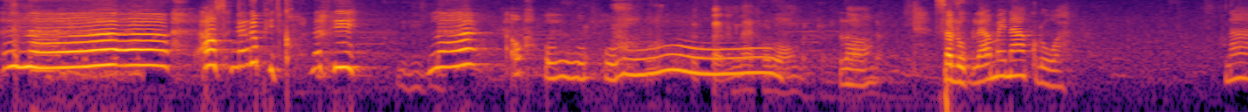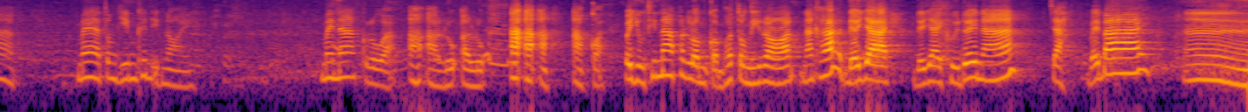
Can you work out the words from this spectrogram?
เออเหรอเอาสังั้นก็ผิดคนนะทีแล้วเอาโอ้โหแต่แรกๆเขาร้องเหมือนกันเหรอสรุปแล้วไม่น่ากลัวน่าแม่ต้องยิ้มขึ้นอีกหน่อย ไม่น่ากลัวอะอะลุกอะลุกอะอะอะอะก่อน ไปอยู่ที่หน้าพัดลมก่อนเพราะตรงนี้ร้อนนะคะ เดี๋ยวยาย เดี๋ยวยายคุยด้วยนะจ้ะบ๊ายบายเออ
